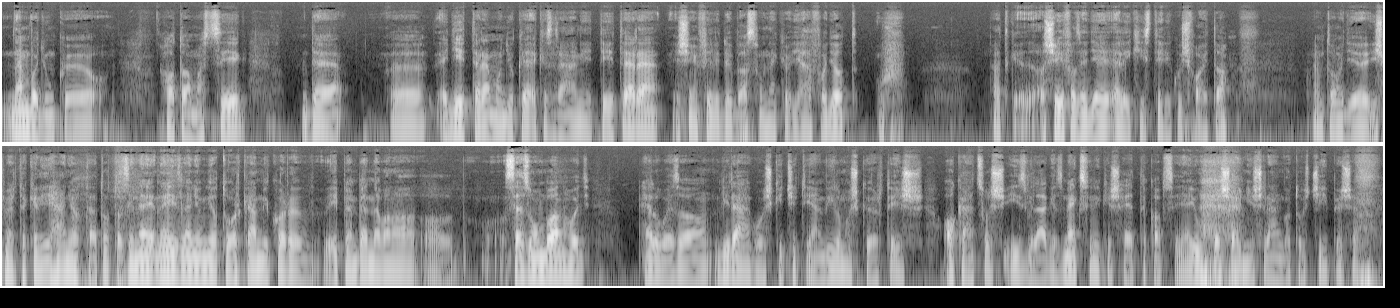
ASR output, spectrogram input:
nem vagyunk hatalmas cég, de egy étterem mondjuk elkezd ráállni egy tételre, és én fél időben azt mondom neki, hogy elfogyott, uff. Tehát a séf az egy elég hisztérikus fajta. Nem tudom, hogy ismertek-e néhányat, tehát ott azért nehéz lenyomni a torkán, mikor éppen benne van a, a, a szezonban, hogy hello, ez a virágos, kicsit ilyen vilmos kört és akácos ízvilág, ez megszűnik, és helyette kapsz egy ilyen jó kesernyés, rángatós csípőset.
